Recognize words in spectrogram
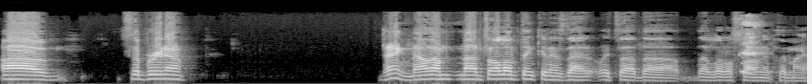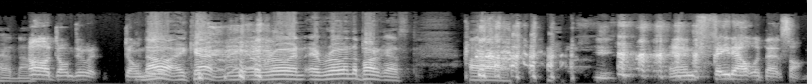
um, Sabrina. Dang! Now I'm. That's all I'm thinking is that it's uh, the the little song that's in my head now. Oh, don't do it! Don't. No, do I can't. It ruined. It ruined the podcast. Uh, and fade out with that song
